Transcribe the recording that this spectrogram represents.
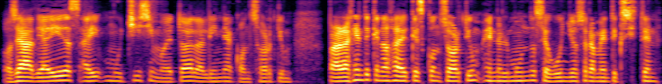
O sea, de Adidas hay muchísimo de toda la línea Consortium. Para la gente que no sabe qué es Consortium, en el mundo, según yo, solamente existen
